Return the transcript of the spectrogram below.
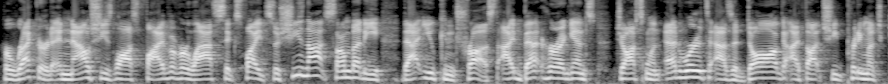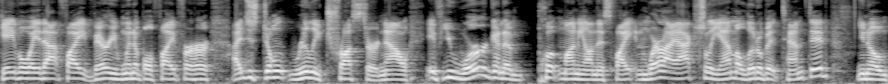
her record. And now she's lost 5 of her last 6 fights. So she's not somebody that you can trust. I bet her against Jocelyn Edwards as a dog. I thought she pretty much gave away that fight. Very winnable fight for her. I just don't really trust her. Now if you were going to put money on this fight and where i actually am a little bit tempted you know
